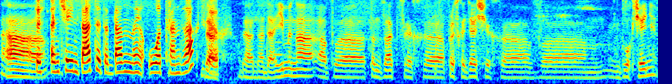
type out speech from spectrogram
А, то есть On-chain data — это данные о транзакциях? Да, да, да, да. именно об э, транзакциях, э, происходящих э, в блокчейне,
